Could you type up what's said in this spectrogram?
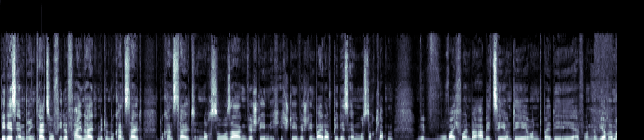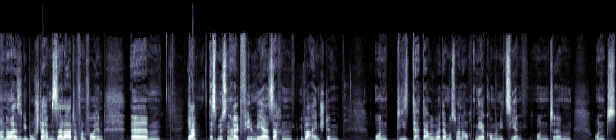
BDSM bringt halt so viele Feinheiten mit und du kannst halt, du kannst halt noch so sagen, wir stehen, ich, ich stehe, wir stehen beide auf BDSM, muss doch klappen. Wir, wo war ich vorhin bei A, B, C und D und bei D, E, F und wie auch immer, ne? Also die Buchstabensalate von vorhin. Ähm, ja, es müssen halt viel mehr Sachen übereinstimmen. Und die, da, darüber, da muss man auch mehr kommunizieren. Und, ähm, und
